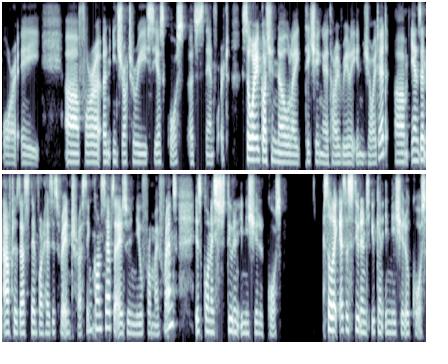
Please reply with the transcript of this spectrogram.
for a uh, for an introductory CS course at Stanford. So I got to know like teaching. I thought I really enjoyed it. Um, and then after that, Stanford has this very interesting concept that I actually knew from my friends. It's called a student initiated course so like as a student you can initiate a course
